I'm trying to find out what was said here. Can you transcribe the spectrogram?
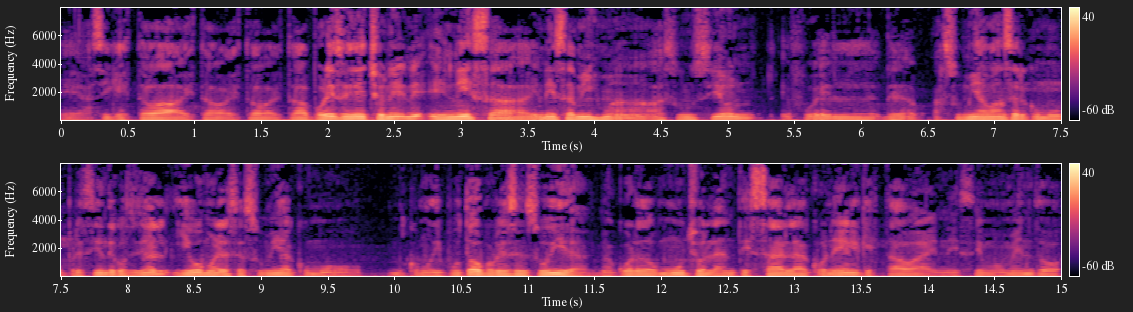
eh, así que estaba, estaba, estaba, estaba por eso y de hecho en, en esa, en esa misma asunción fue el, de- asumía Banzer como presidente constitucional y Evo Morales asumía como, como diputado por vez en su vida. Me acuerdo mucho la antesala con él que estaba en ese momento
